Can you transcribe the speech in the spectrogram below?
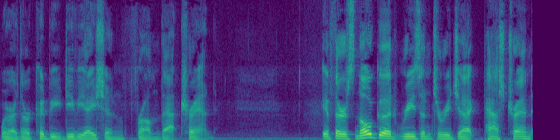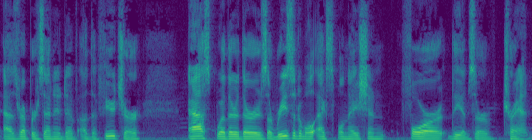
where there could be deviation from that trend? If there's no good reason to reject past trend as representative of the future, ask whether there is a reasonable explanation for the observed trend.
